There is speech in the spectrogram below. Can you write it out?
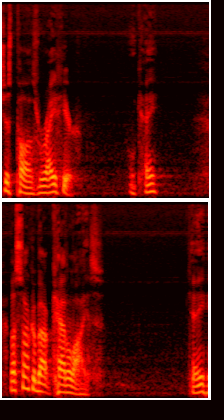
Just pause right here. Okay? Let's talk about catalyze. Okay?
